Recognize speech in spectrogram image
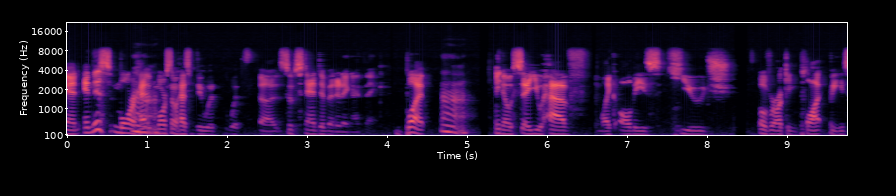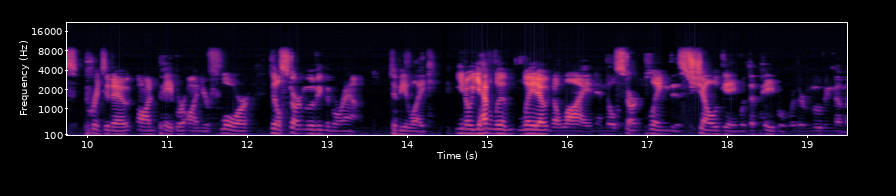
and and this more ha- Uh-huh. more so has to do with with uh, substantive editing i think but Uh-huh. you know, say you have like all these huge overarching plot beats printed out on paper on your floor, they'll start moving them around to be like, you know, you have them laid out in a line, and they'll start playing this shell game with the paper where they're moving them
